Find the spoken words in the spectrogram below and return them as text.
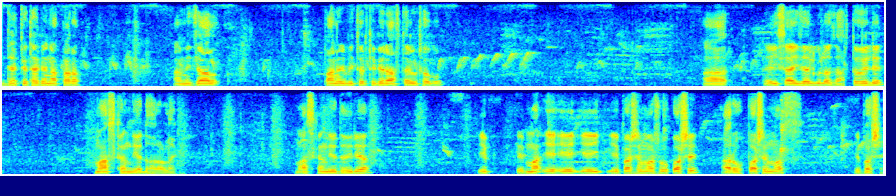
দেখতে থাকেন আপনারা। আমি জাল পানির ভিতর থেকে রাস্তায় উঠাবো। আর এই সাইজালগুলো ঝাড়তে হইলে মাঝখান দিয়ে ধরা লাগে। মাঝখান দিয়ে এ- এই এ পাশের মাছ ও পাশে আর ও পাশের মাছ এ পাশে।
